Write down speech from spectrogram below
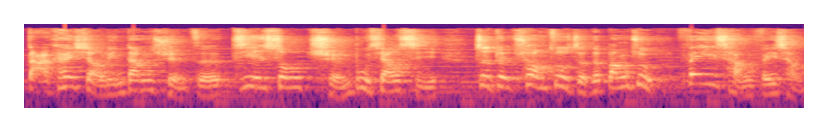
打开小铃铛，选择接收全部消息，这对创作者的帮助非常非常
